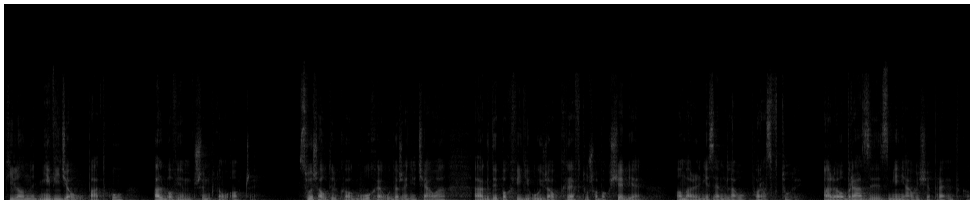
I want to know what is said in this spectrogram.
Hilon nie widział upadku, albowiem przymknął oczy. Słyszał tylko głuche uderzenie ciała, a gdy po chwili ujrzał krew tuż obok siebie, omal nie zemdlał po raz wtóry. Ale obrazy zmieniały się prędko.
